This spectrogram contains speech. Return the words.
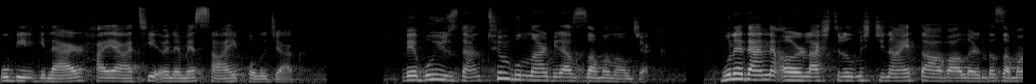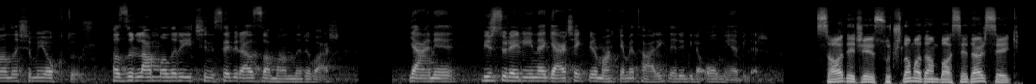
bu bilgiler hayati öneme sahip olacak ve bu yüzden tüm bunlar biraz zaman alacak. Bu nedenle ağırlaştırılmış cinayet davalarında zaman aşımı yoktur. Hazırlanmaları için ise biraz zamanları var. Yani bir süreliğine gerçek bir mahkeme tarihleri bile olmayabilir. Sadece suçlamadan bahsedersek,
